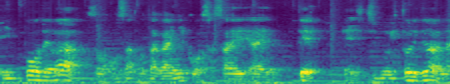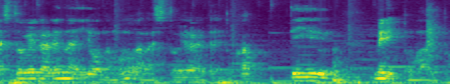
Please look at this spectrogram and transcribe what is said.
一方ではそのお互いにこう支え合えて、え、自分一人では成し遂げられないようなものが成し遂げられたりとかっていうメリットもあると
